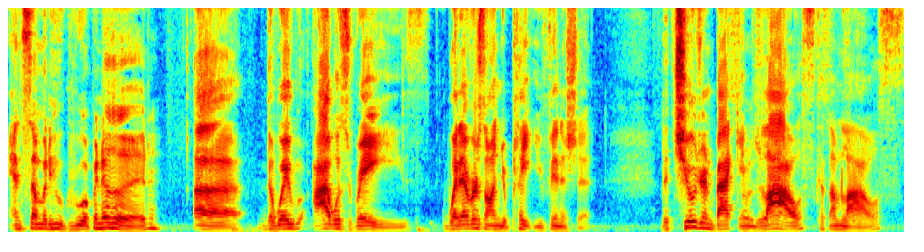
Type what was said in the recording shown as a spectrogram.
and somebody who grew up in the hood, uh, the way I was raised, whatever's on your plate, you finish it. The children back in true. Laos, because I'm Laos,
